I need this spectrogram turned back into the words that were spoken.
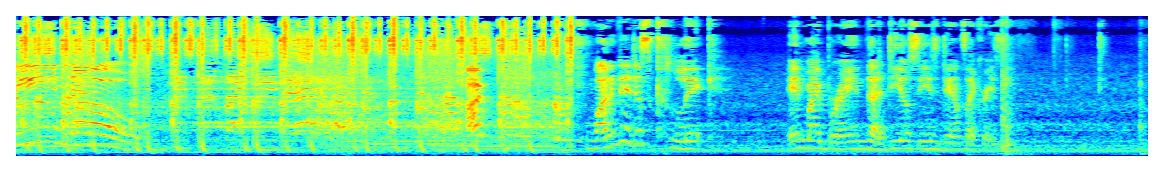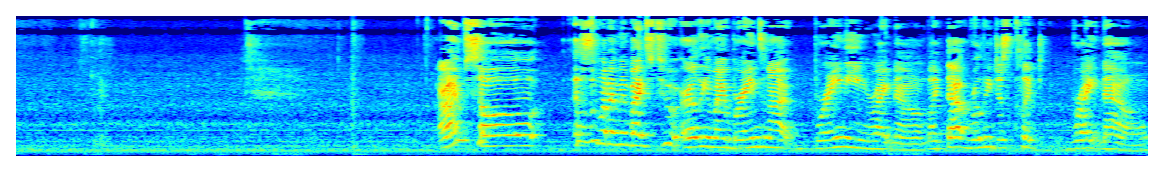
Lee Know. I. Why did it just click in my brain that DLC is dance like crazy? I'm so. This is what I mean by it's too early. My brain's not braining right now. Like that really just clicked right now.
